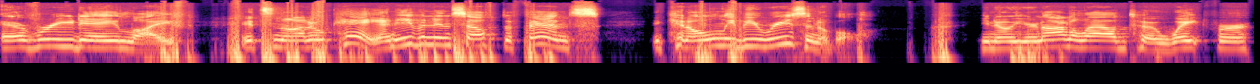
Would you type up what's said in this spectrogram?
everyday life, it's not okay. And even in self defense, it can only be reasonable. You know, you're not allowed to wait for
